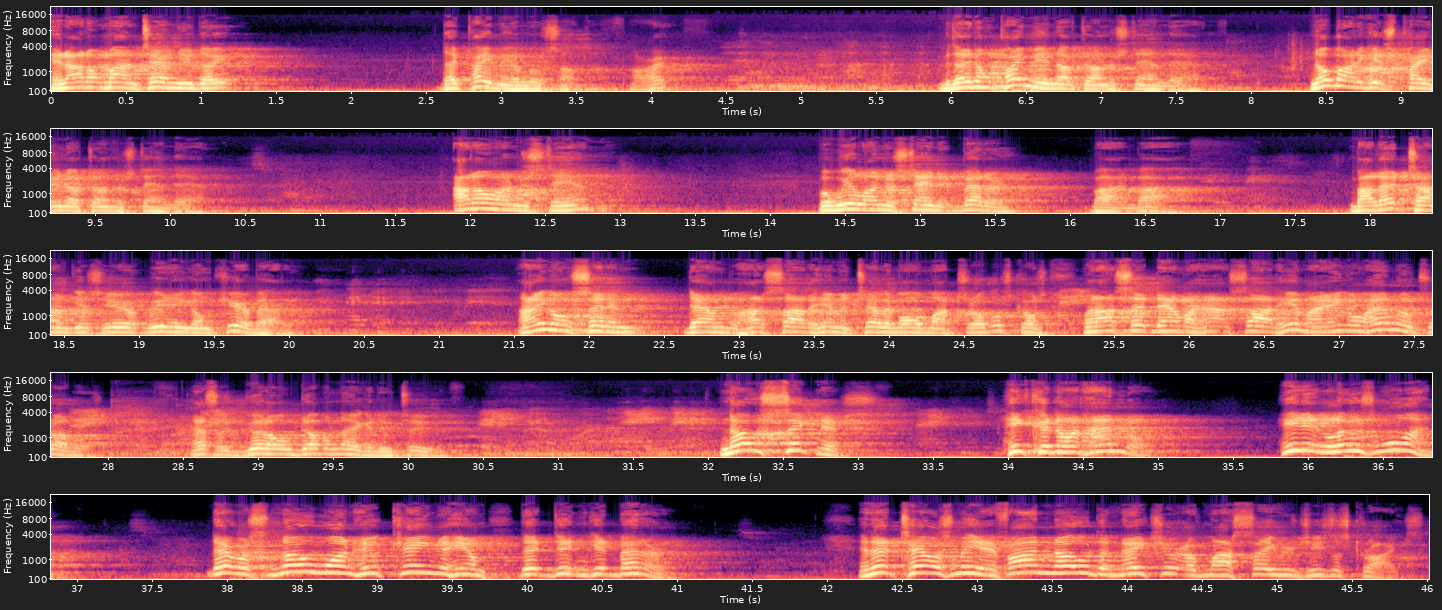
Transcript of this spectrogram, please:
And I don't mind telling you, they, they pay me a little something, all right? But they don't pay me enough to understand that. Nobody gets paid enough to understand that. I don't understand. But we'll understand it better by and by. By that time gets here, we ain't gonna care about it. I ain't gonna sit him down beside of him and tell him all my troubles, because when I sit down beside him, I ain't gonna have no troubles. That's a good old double negative too. No sickness he could not handle. He didn't lose one. There was no one who came to him that didn't get better. And that tells me if I know the nature of my Savior Jesus Christ,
